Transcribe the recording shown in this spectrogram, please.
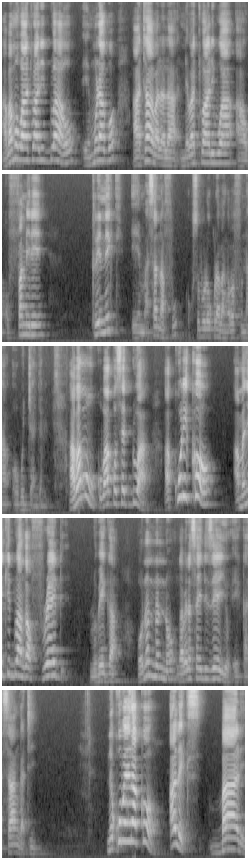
Abamu baatwaliddwawo emulago ate abalala ne batwalibwa awo ku famire clinic emasanafu okusobola okulaba nga bafuna obujjanjabi. Abamu ku bakoseddwa akuliko amanyikiddwa nga fred lubega ono nno nno nga beera saidize eyo ekasangati ne kubeerako alex baale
